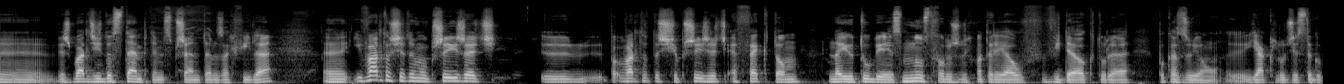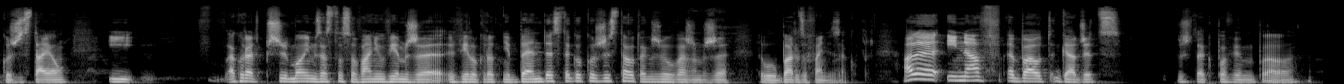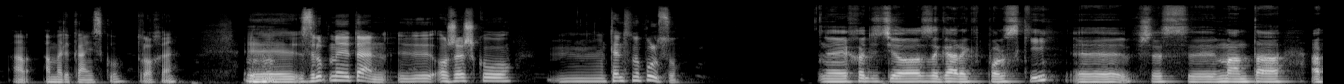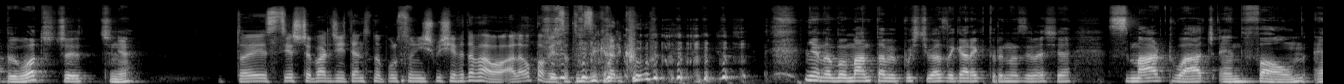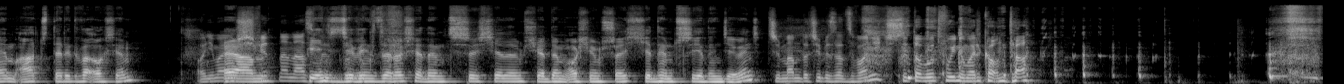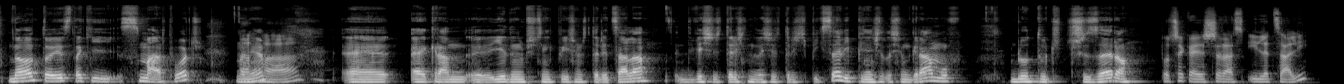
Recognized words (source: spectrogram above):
wiesz, bardziej dostępnym sprzętem za chwilę. I warto się temu przyjrzeć warto też się przyjrzeć efektom. Na YouTubie jest mnóstwo różnych materiałów wideo, które pokazują, y, jak ludzie z tego korzystają. I akurat przy moim zastosowaniu wiem, że wielokrotnie będę z tego korzystał, także uważam, że to był bardzo fajny zakup. Ale enough about gadgets, że tak powiem po amerykańsku trochę. Y, mhm. Zróbmy ten, orzeszku mm, tętno pulsu. E, chodzi ci o zegarek polski yy, przez yy, Manta Apple Watch, czy, czy nie? To jest jeszcze bardziej tętno pulsu niż mi się wydawało, ale opowiedz o tym zegarku. Nie no, bo Manta wypuściła zegarek, który nazywa się Smartwatch and Phone MA428. Oni mają um, świetne nazwy. 5907377867319. Czy mam do ciebie zadzwonić, czy to był twój numer konta? No, to jest taki smartwatch, no nie? Aha. E, ekran 1,54 e, cala, 240 240 pikseli, 58 gramów, Bluetooth 3.0. Poczekaj jeszcze raz, ile cali?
